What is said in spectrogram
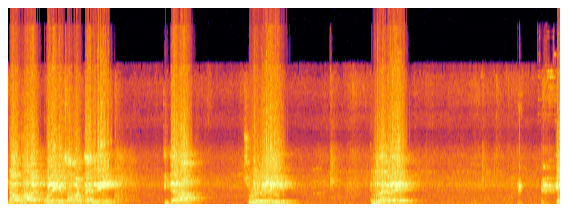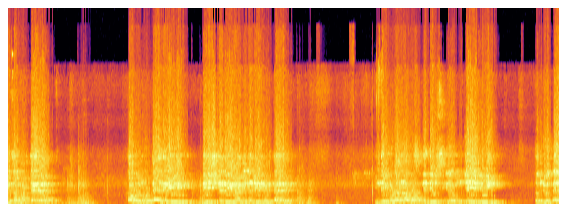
ನಾವು ಬಹಳ ಒಳ್ಳೆ ಕೆಲಸ ಮಾಡ್ತಾ ಇದ್ದೀನಿ. ಈ ತರ ಸುಳ್ಳು ಹೇಳಿ ಎಲ್ಲ ಕಡೆ ಕೆಲಸ ಮಾಡ್ತಾ ಇದ್ದಾರೆ. ತಾವು ನೋಡ್ತಾ ಇದ್ದೀರಿ, ದೇಶದಲ್ಲಿ, ರಾಜ್ಯದಲ್ಲಿ ನಡೀತಾ ಇದೆ. ಹಿಂದೆ ಕೂಡ ನಾವು ಹದಿನೈದು ದಿವಸ ಮುಂಚೆಯಲ್ಲಿ ತಮ್ಮ ಜೊತೆ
